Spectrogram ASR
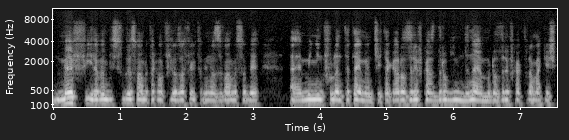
My w Eleven Beat Studios mamy taką filozofię, którą nazywamy sobie meaningful entertainment, czyli taka rozrywka z drugim dnem, rozrywka, która ma jakieś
